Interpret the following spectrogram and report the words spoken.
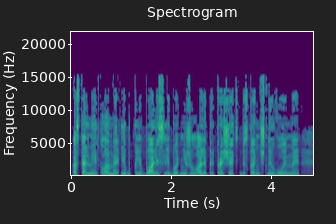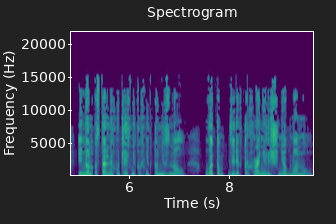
Остальные кланы либо колебались, либо не желали прекращать бесконечные войны. Имен остальных участников никто не знал. В этом директор хранилища не обманул.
